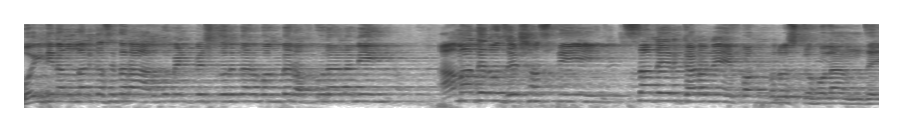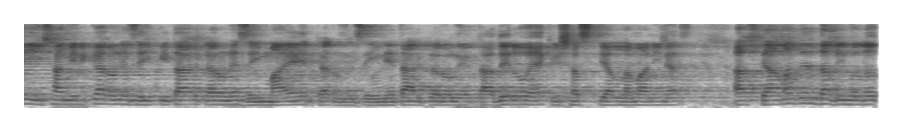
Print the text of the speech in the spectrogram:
ওই দিন আল্লাহর কাছে তারা আর্গুমেন্ট পেশ করবে আর বলবে রব্বুল আলামিন আমাদেরও যে শাস্তি সাদের কারণে পথভ্রষ্ট হলাম যেই স্বামীর কারণে যেই পিতার কারণে যেই মায়ের কারণে যেই নেতার কারণে তাদেরও একই শাস্তি আল্লাহ মানি না আজকে আমাদের দাবি হলো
